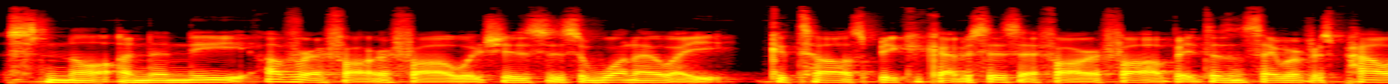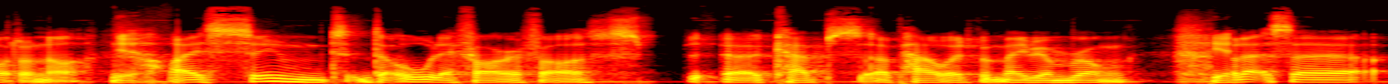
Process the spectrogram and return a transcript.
It's not. And then the other FRFR, which is is a 108 guitar speaker cab, it says FRFR, but it doesn't say whether it's powered or not. Yeah. I assumed that all FRFR uh, cabs are powered, but maybe I'm wrong. Yeah. But that's uh,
